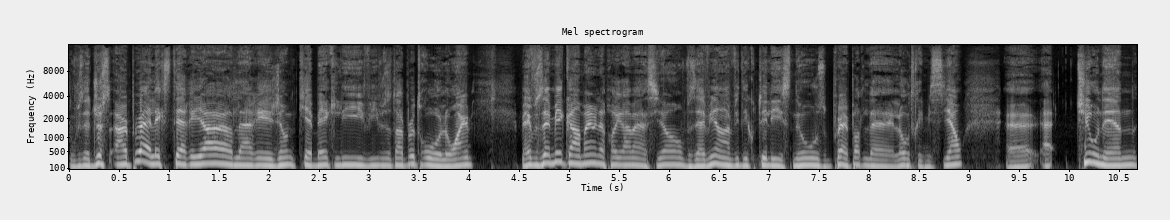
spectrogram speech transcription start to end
Vous êtes juste un peu à l'extérieur de la région de Québec, Lévis, vous êtes un peu trop loin. Mais vous aimez quand même la programmation, vous avez envie d'écouter les snooze, peu importe l'autre émission. Euh, TuneIn,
